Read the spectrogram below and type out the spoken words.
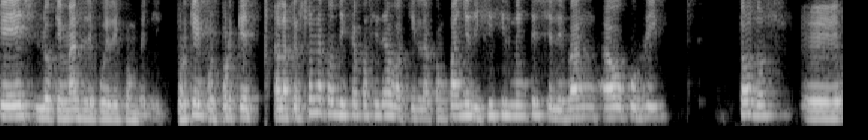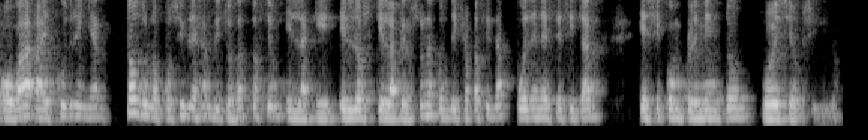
qué es lo que más le puede convenir. ¿Por qué? Pues porque a la persona con discapacidad o a quien la acompaña difícilmente se le van a ocurrir todos eh, o va a escudriñar todos los posibles ámbitos de actuación en los que la persona con discapacidad puede necesitar ese complemento o ese auxilio.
